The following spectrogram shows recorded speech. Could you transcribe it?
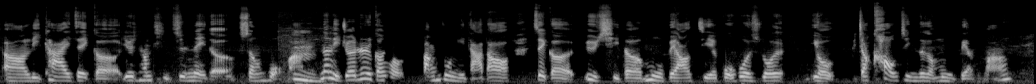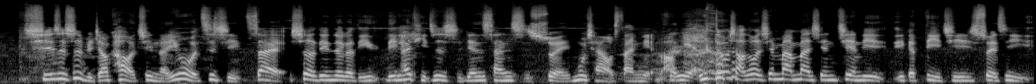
啊、呃、离开这个有点像体制内的生活嘛？嗯。那你觉得日更有帮助你达到这个预期的目标结果，或者说有比较靠近这个目标吗？其实是比较靠近的，因为我自己在设定这个离离开体制时间是三十岁，目前还有三年了。三年，对，我想说，我先慢慢先建立一个地基，所以自己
